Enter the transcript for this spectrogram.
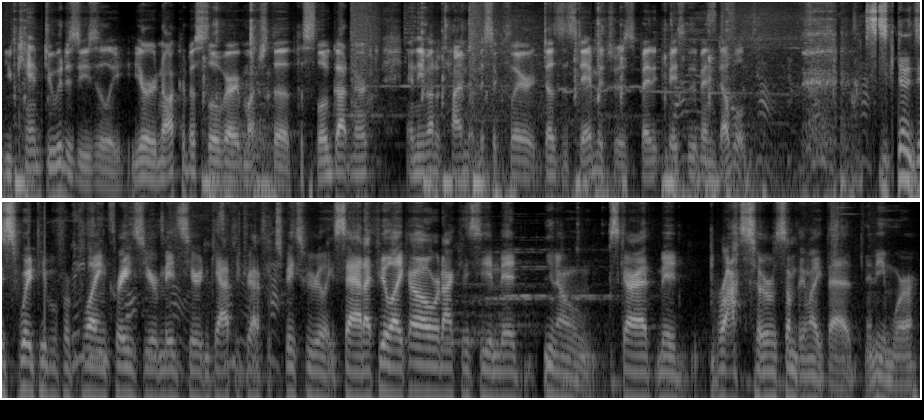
you can't do it as easily. You're not going to slow very much. The the slow got nerfed, and the amount of time that Mystic Flare does its damage has basically been doubled. This is going to dissuade people from playing crazier mids here in Captain Draft, which makes me really sad. I feel like, oh, we're not going to see a mid, you know, Skywrath mid roster or something like that anymore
